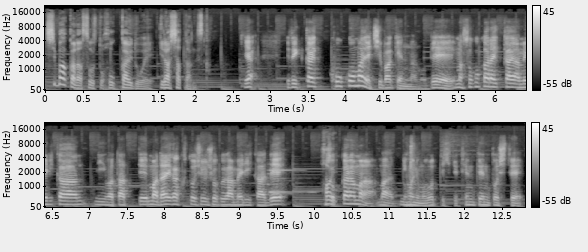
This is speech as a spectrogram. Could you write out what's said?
千葉からそうすると北海道へいらっしゃったんですか？いや、えっと、一回高校まで千葉県なので、まあ、そこから一回アメリカに渡って、まあ、大学と就職がアメリカで、はい。そこからまあ、まあ、日本に戻ってきて転々として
